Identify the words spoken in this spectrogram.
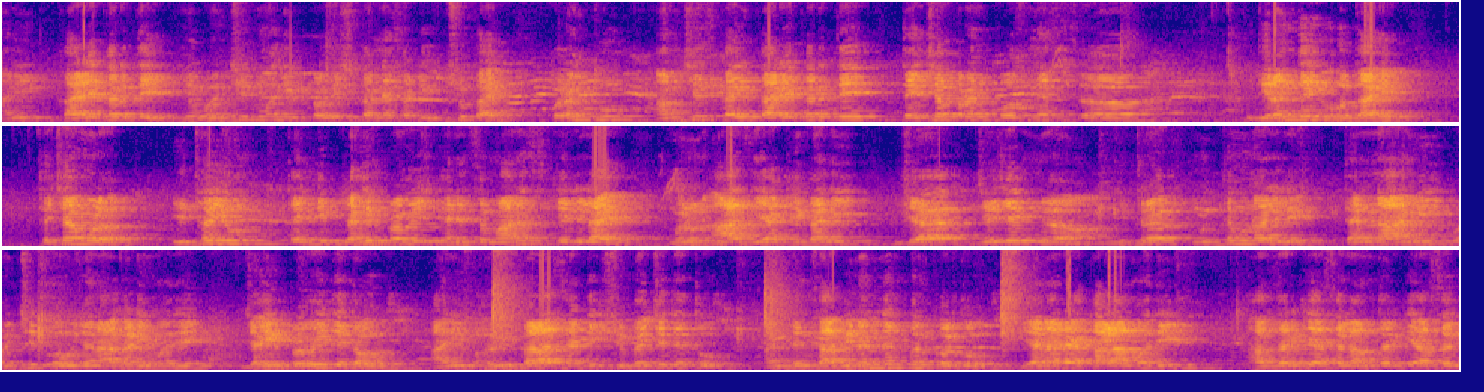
आणि कार्यकर्ते हे वंचितमध्ये प्रवेश करण्यासाठी इच्छुक आहेत. परंतु आमचेच काही कार्यकर्ते त्यांच्यापर्यंत पोहोचण्यास अ, दिरंगाई होत आहे. त्याच्यामुळं इथं येऊन त्यांनी जाहीर प्रवेश घेण्याचं मानस केलेलं आहे. म्हणून आज या ठिकाणी ज्या जे जे मित्र मुद्देमून आलेले त्यांना आम्ही वंचित बहुजन आघाडीमध्ये जाहीर प्रवेश देत आहोत आणि भावी काळासाठी शुभेच्छा देतो आणि त्यांचं अभिनंदन पण करतो. येणाऱ्या काळामध्ये खासदारकी असेल आमदारकी असेल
